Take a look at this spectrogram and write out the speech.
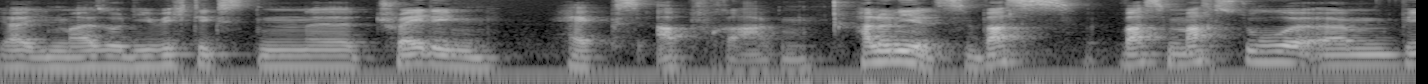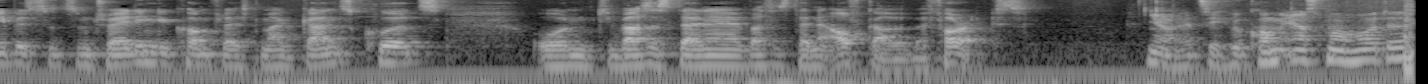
ja, ihn mal so die wichtigsten äh, Trading-Hacks abfragen. Hallo Nils, was, was machst du? Ähm, wie bist du zum Trading gekommen? Vielleicht mal ganz kurz. Und was ist deine, was ist deine Aufgabe bei Forex? Ja, herzlich willkommen erstmal heute.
